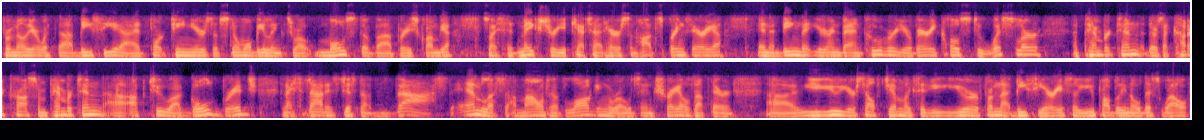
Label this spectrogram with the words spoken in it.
familiar with uh, BC. I had 14 years of snowmobiling throughout most of uh, British Columbia, so I said, make sure you catch that Harrison Hot Springs area. And then, being that you're in Vancouver, you're very close to Whistler." Pemberton. There's a cut across from Pemberton uh, up to uh, Gold Bridge, and I said that is just a vast, endless amount of logging roads and trails up there. Uh, you, you, yourself, Jim, like I said, you, you're from that BC area, so you probably know this well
